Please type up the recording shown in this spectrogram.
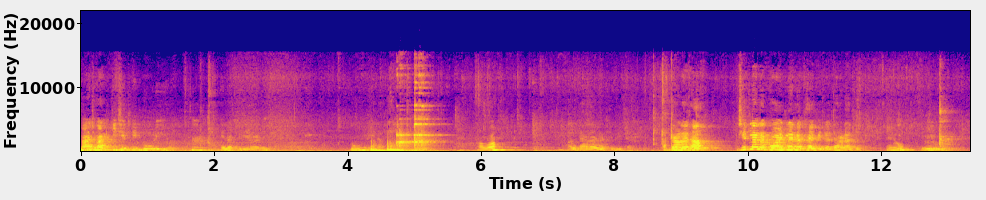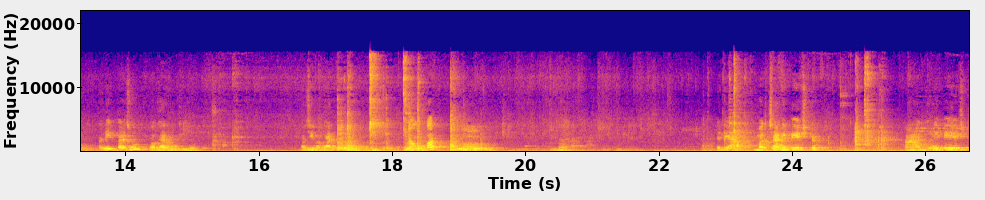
પાંચ વાટકી જેટલી ડુંગળી હોય હમ. એ નાખી દેવાની. ડુંગળી હવે ધાણા નાખી દીધા ધાણા? જેટલા નાખવા એટલા નખાય બેટા ધાણા તો. એવું? હમ. અને એક બાજુ વઘાર મૂકી દો હજી વઘાર કરવાનો ઉપર? એટલે આ મરચાની પેસ્ટ આ આદુની પેસ્ટ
